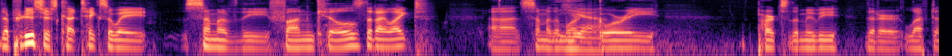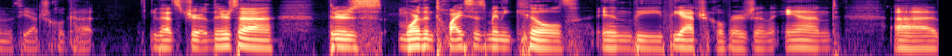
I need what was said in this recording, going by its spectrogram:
the producer's cut takes away some of the fun kills that I liked, uh, some of the more Yeah. gory parts of the movie that are left in the theatrical cut. that's true. There's a there's more than twice as many kills in the theatrical version, and uh,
